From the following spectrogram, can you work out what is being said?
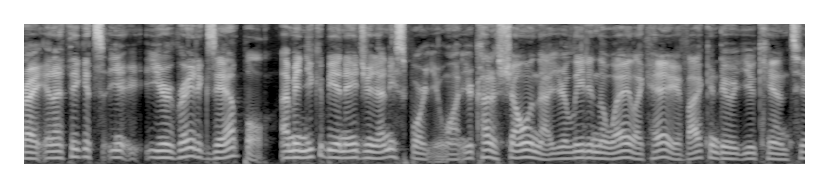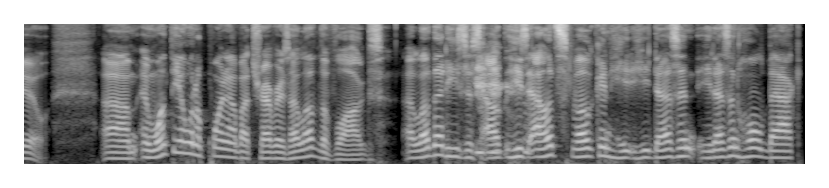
Right and i think it's you're a great example. I mean you could be an agent in any sport you want. You're kind of showing that. You're leading the way like hey if i can do it you can too um, and one thing I want to point out about Trevor is I love the vlogs. I love that he's just out. he's outspoken. He he doesn't he doesn't hold back,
